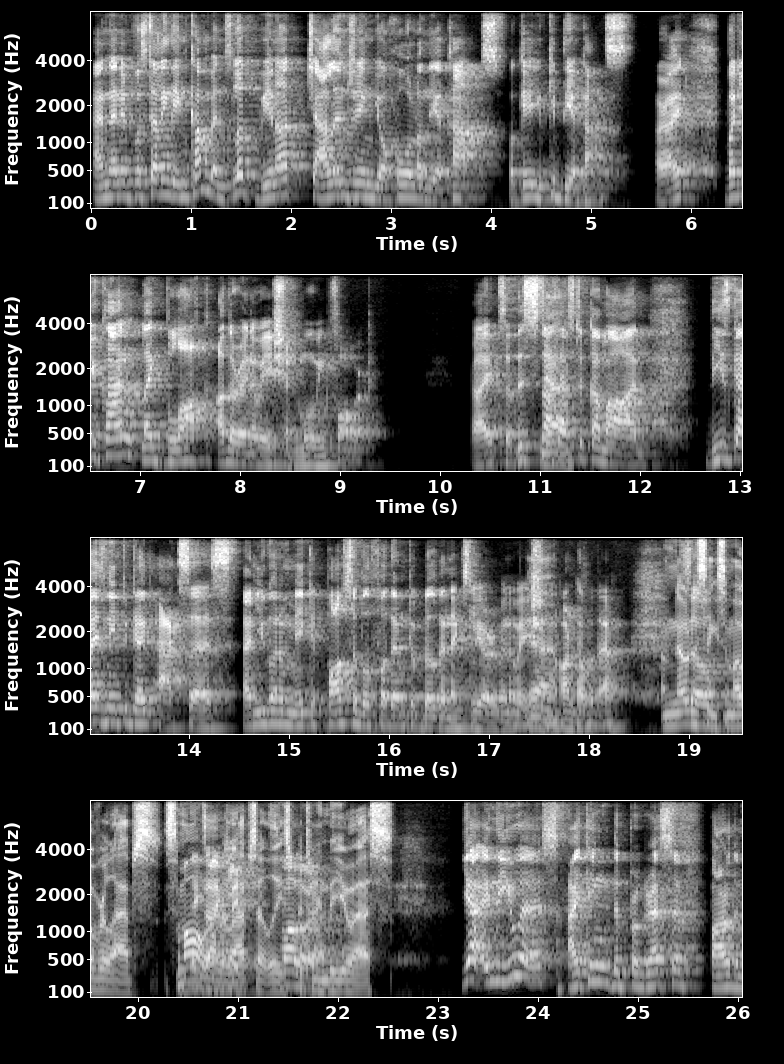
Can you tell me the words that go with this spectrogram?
And then it was telling the incumbents, look, we're not challenging your hold on the accounts. Okay, you keep the accounts. All right. But you can't like block other innovation moving forward. Right. So this stuff Yeah. has to come on. These guys need to get access, and you got to make it possible for them to build the next layer of innovation Yeah. on top of that. I'm noticing So- some overlaps, small Exactly. overlaps at least Small between the. U.S. Yeah, in the US, I think the progressive part of the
